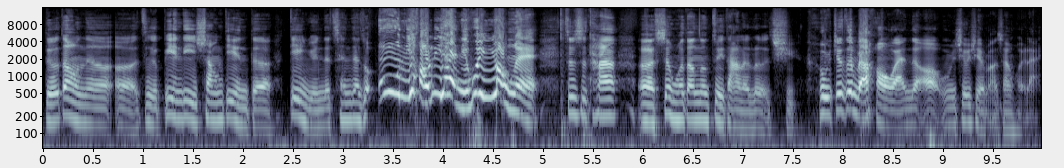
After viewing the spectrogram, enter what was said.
得到呢呃这个便利商店的店员的称赞，说哦，你好厉害，你会用哎，这是他呃生活当中最大的乐趣。我觉得蛮好玩的啊。我们休息，马上回来。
